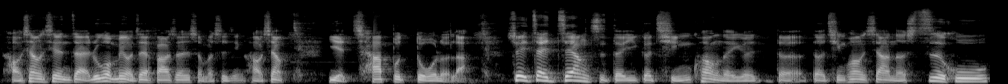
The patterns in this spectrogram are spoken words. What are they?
好像现在如果没有再发生什么事情，好像。也差不多了啦，所以在这样子的一个情况的一个的的情况下呢，似乎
